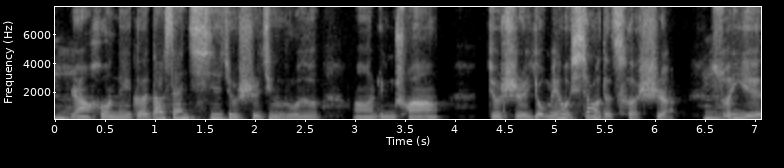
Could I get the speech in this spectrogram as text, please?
嗯然后那个到三期就是进入嗯临床，就是有没有效的测试，所以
